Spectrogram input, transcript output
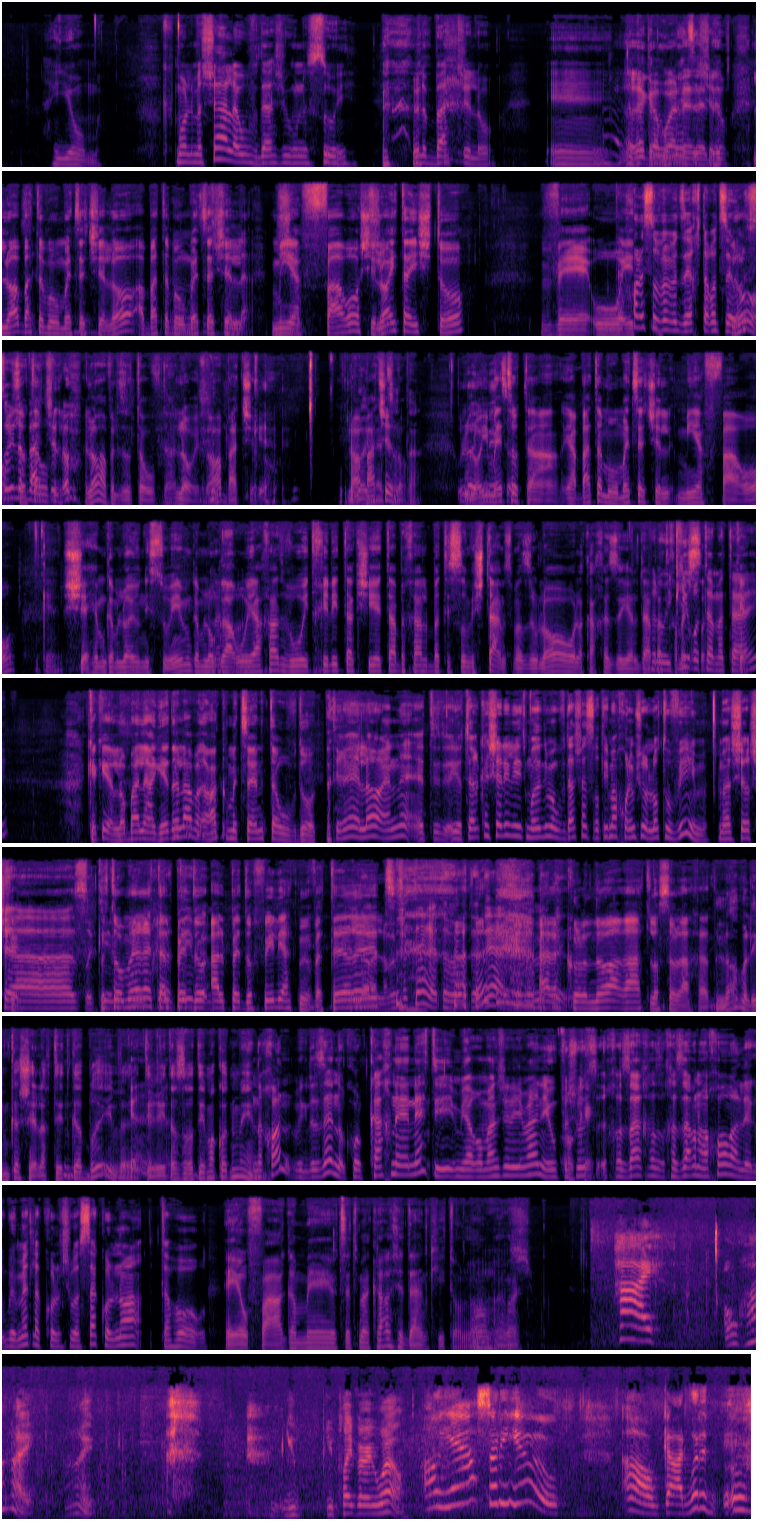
היום. כמו למשל העובדה שהוא נשוי לבת שלו. אה, רגע, לא הבת המאומצת שלו, הבת המאומצת של. מיה פארו, שלא הייתה אשתו, והוא... אתה יכול לסובב את זה איך שאתה רוצה, הוא נשוי זאת לבת שלו. לא, אבל זאת העובדה, לא, היא לא הבת שלו. היא לא לא הבת שלו. אותה. הוא לא אימץ אותה, היא הבת המאומצת של מיה פארו, כן. שהם גם לא היו נישואים, גם לא נכון. גרו יחד, והוא התחיל איתה כשהיא הייתה בכלל בת 22, זאת אומרת, הוא לא לקח איזה ילדה בת אבל 15. הוא הכיר אותה מתי? כן, כן, אני לא בא להגן עליו, רק מציין את העובדות. תראה, לא, אין, יותר קשה לי להתמודד עם העובדה שהסרטים האחרונים שלו לא טובים, מאשר שה... כן. זאת אומרת, על פדו- על פדופיליה את לא, מוותרת, לא מוותרת, אבל אתה יודע, על באמת... הקולנוע רע את לא סולחת. לא, אבל אם קשה לך תתגברי ותראי את הסרטים הקודמים. נכון, בגלל זה נו, כל כך נהניתי מהרומן של אימני, הוא פשוט אוקיי. חזר, חז- חזרנו אחורה באמת שהוא עשה קולנוע טהור. אה, הופעה גם אה, יוצאת מהכלל של דיין קיטון, לא? ממש. Hi. Oh, hi. Hi. You you play very well. Oh yeah, so do you. Oh God, what a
